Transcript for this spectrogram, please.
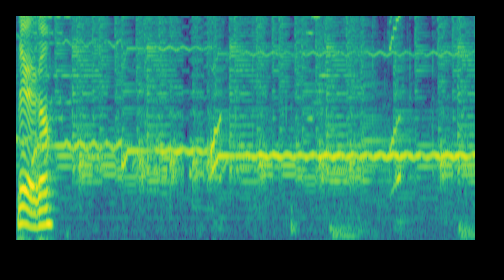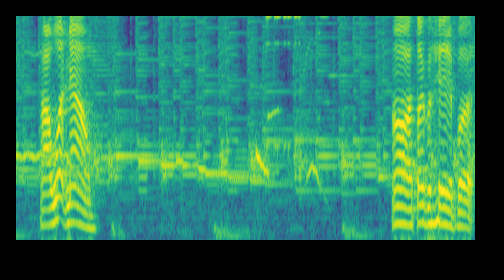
There you go. Ah, what now? Oh, I thought I could hit it, but...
